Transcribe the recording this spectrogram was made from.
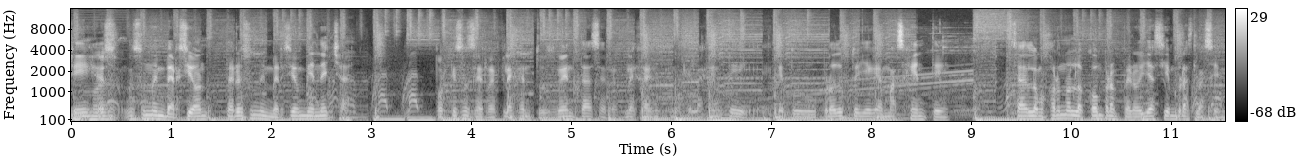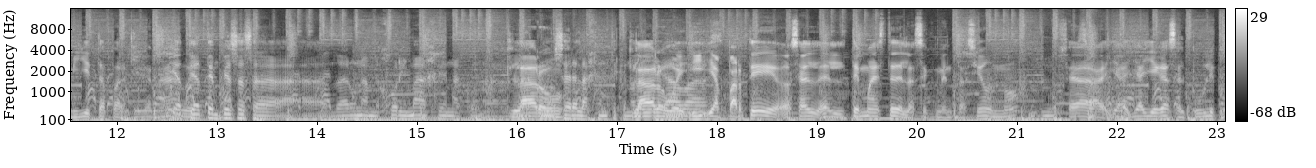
Sí, No- es, es una inversión, pero es una inversión bien hecha. Porque eso se refleja en tus ventas, se refleja en, en que la gente, que tu producto llegue a más gente. O sea, a lo mejor no lo compran, pero ya siembras la semillita para que digan, ah, ya, te, güey, ya te empiezas a, a dar una mejor imagen, a, con- a Claro. conocer a la gente que no Claro, güey. Y, aparte, o sea, el, el tema este de la segmentación, ¿no? O sea, ya, ya llegas al público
